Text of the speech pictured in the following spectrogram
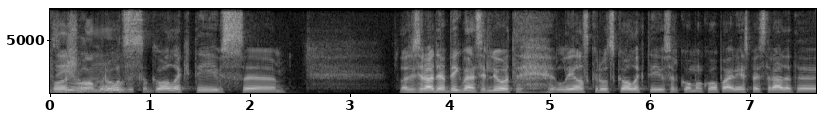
krūts kolektīvs. Eh, Latvijas Rādio Big Bands ir ļoti liels, krūts kolektīvs, ar ko man kopā ir iespēja strādāt. Eh,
